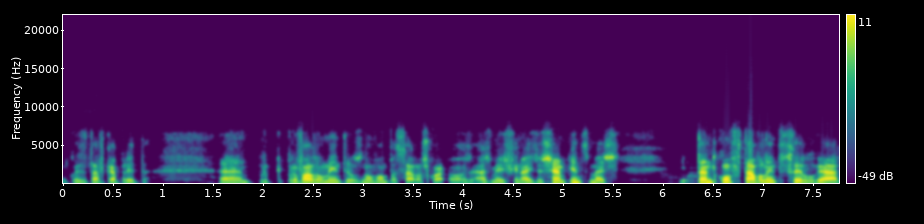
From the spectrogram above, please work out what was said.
a coisa está a ficar preta. Uh, porque provavelmente eles não vão passar aos, às meias finais da Champions, mas estando confortável em terceiro lugar,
